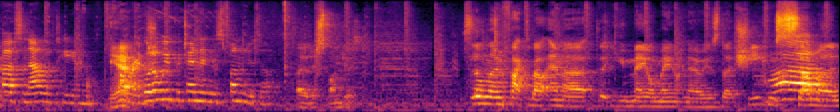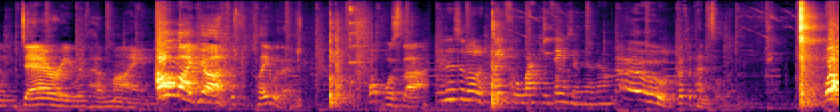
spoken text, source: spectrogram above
personality and Yeah. courage. What are we pretending the sponges are? Uh, just sponges. It's a little known fact about Emma that you may or may not know is that she can Ah. summon dairy with her mind. Oh my god! Just play with it. What was that? And there's a lot of playful, wacky things in there now. No! Put the pencil in. Well,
